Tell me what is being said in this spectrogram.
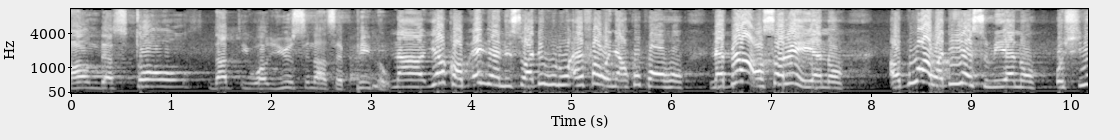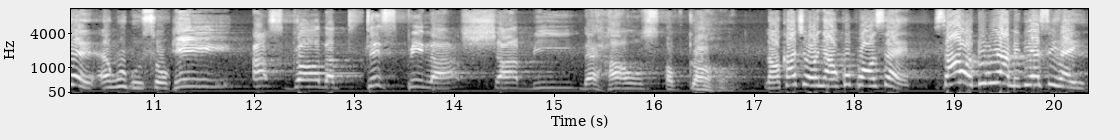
on the stones that he was using as a pillow. na yakob anya anisoadehunu ɛfa onyankopɔn ho na ɛberɛ a ɔsɔreeɛ no ɔboa a sumiyɛ no ohwie ɛngo gu so He asked God that this pillar shall be the house of God. na ɔka kyerɛ onyankopɔn sɛ saa ɔdum yi a mede asi ha yi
